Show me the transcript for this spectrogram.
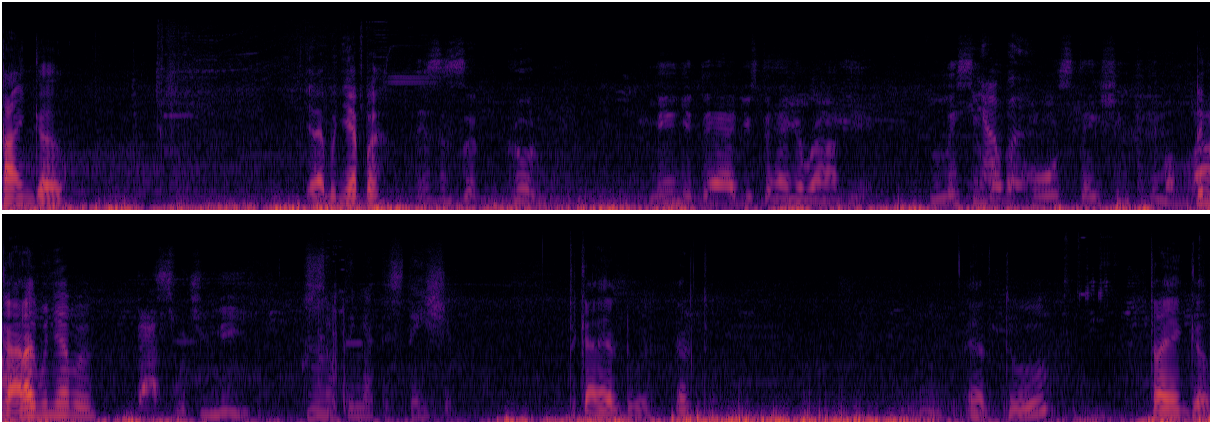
Tangle. Dia nak bunyi apa? Good one. Me and your dad used to hang around here. Listen while the whole station came alive. Dengar lah bunyi apa. That's what you need. Something at the station. Tekan L2 L2 hmm. L2 Triangle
